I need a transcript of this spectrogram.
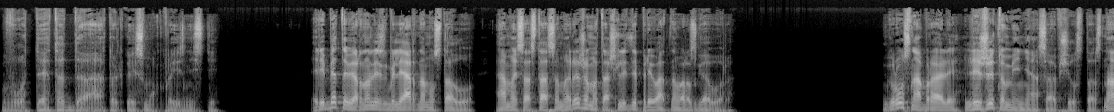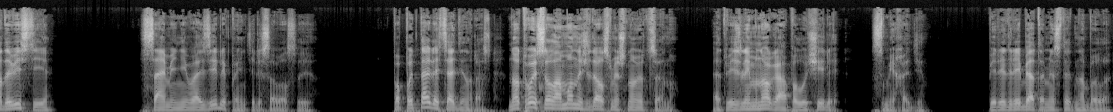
«Вот это да!» — только и смог произнести. Ребята вернулись к бильярдному столу, а мы со Стасом и Рыжим отошли для приватного разговора. «Груз набрали. Лежит у меня», — сообщил Стас. «Надо везти». «Сами не возили?» — поинтересовался я. «Попытались один раз, но твой Соломоныч дал смешную цену. Отвезли много, а получили смех один. Перед ребятами стыдно было.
